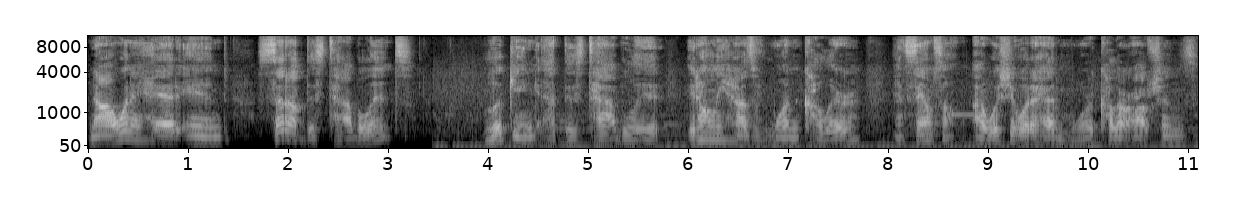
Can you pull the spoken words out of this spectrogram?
Now, I went ahead and set up this tablet. Looking at this tablet, it only has one color, and Samsung, I wish it would have had more color options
